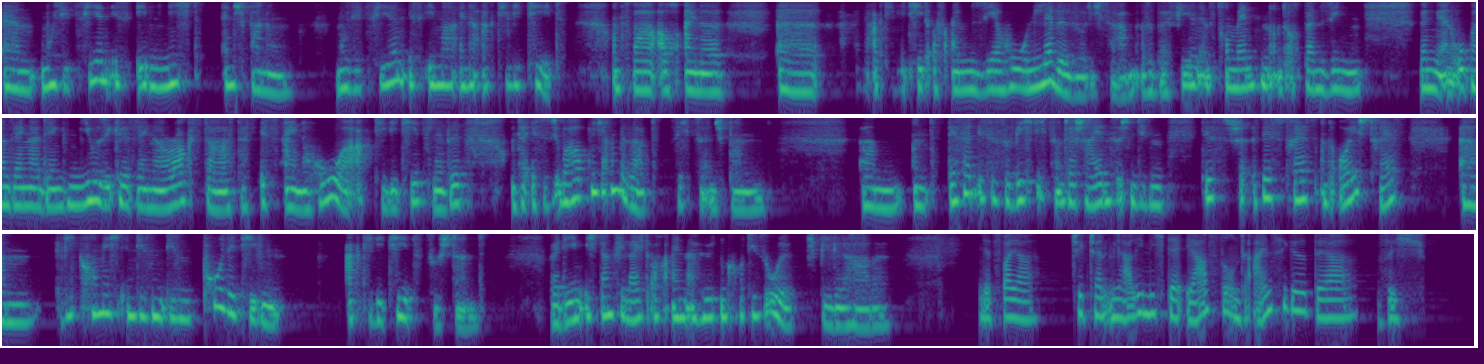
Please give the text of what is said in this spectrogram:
Ähm, musizieren ist eben nicht Entspannung. Musizieren ist immer eine Aktivität. Und zwar auch eine, äh, eine Aktivität auf einem sehr hohen Level, würde ich sagen. Also bei vielen Instrumenten und auch beim Singen, wenn wir an Opernsänger denken, Musicalsänger, Rockstars, das ist ein hoher Aktivitätslevel und da ist es überhaupt nicht angesagt, sich zu entspannen. Ähm, und deshalb ist es so wichtig zu unterscheiden zwischen diesem Distress und Eustress. Ähm, wie komme ich in diesen, diesen positiven Aktivitätszustand, bei dem ich dann vielleicht auch einen erhöhten Cortisolspiegel habe? Jetzt war ja Chikchent Miali nicht der erste und der einzige, der sich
